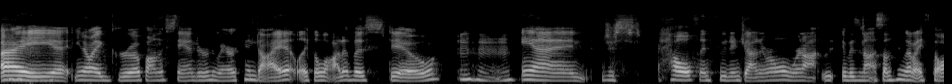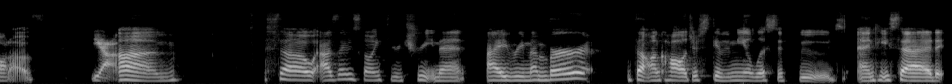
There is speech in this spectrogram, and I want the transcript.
Mm-hmm. I, you know, I grew up on the standard American diet, like a lot of us do, mm-hmm. and just health and food in general were not. It was not something that I thought of. Yeah. Um. So as I was going through treatment, I remember the oncologist giving me a list of foods, and he said,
